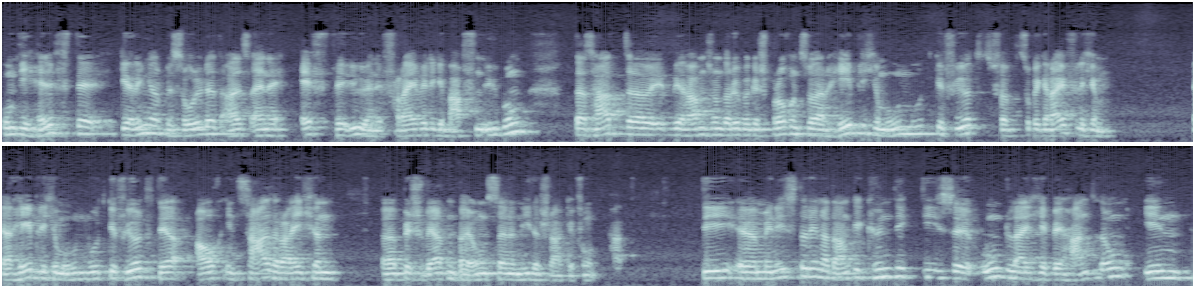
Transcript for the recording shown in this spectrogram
um die Hälfte geringer besoldet als eine FPÜ, eine freiwillige Waffenübung. Das hat, äh, wir haben schon darüber gesprochen, zu erheblichem Unmut geführt, zu begreiflichem, erheblichem Unmut geführt, der auch in zahlreichen Beschwerden bei uns seinen Niederschlag gefunden hat. Die äh, Ministerin hat angekündigt, diese ungleiche Behandlung in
